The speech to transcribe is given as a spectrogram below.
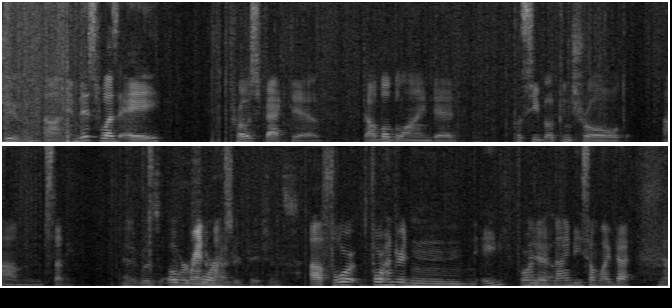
June, Uh, and this was a prospective, double-blinded, placebo-controlled um, study. and it was over Randomized. 400 patients. Uh, four, 480, 490, something like that. Yeah.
